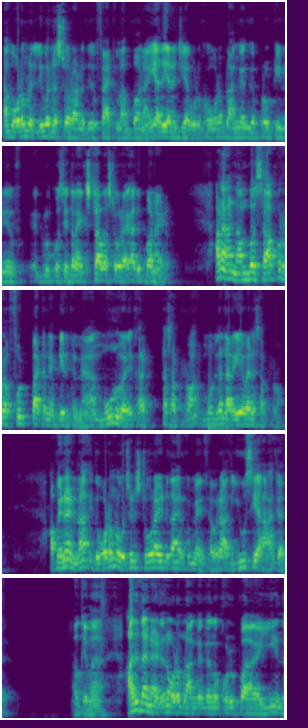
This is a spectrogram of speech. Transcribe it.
நம்ம உடம்புல லிவரில் ஸ்டோர் ஆனது ஃபேட் எல்லாம் பேர்ன் ஆகி அது எனர்ஜியாக கொடுக்கும். உடம்புல அங்கங்கே ப்ரோட்டீனு குளுக்கோஸ் இதெல்லாம் எக்ஸ்ட்ராவாக ஸ்டோர் ஆகி அது பேர்ன் ஆகிடும் ஆனால் நம்ம சாப்பிட்ற ஃபுட் பேட்டர்ன் எப்படி இருக்குன்னா மூணு வேலையும் கரெக்டாக சாப்பிட்றோம் மூணில் நிறைய வேலை சாப்பிட்றோம் அப்போ என்னன்னா இது உடம்புல ஒரு சைடு ஸ்டோர் ஆகிட்டு தான் இருக்குமே தவிர அது யூஸே ஆகாது. ஓகேவா அதுதான் என்ன ஆகிடுதுன்னா உடம்புல அங்கங்கே கொழுப்பாகி இந்த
